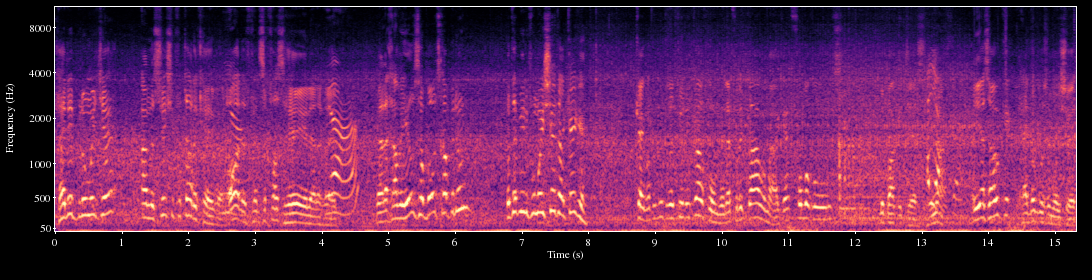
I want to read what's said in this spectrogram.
Ga je dit bloemetje aan de zusje Tarek geven? Ja. Oh, dat vindt ze vast heel erg leuk. Ja. Ja, dan gaan we heel snel boodschappen doen. Wat hebben jullie voor mooie shirt aan? Kijk eens. Kijk, want we moeten natuurlijk wel gewoon weer even reclame maken. Volg ons, de bakketjes. En Ja. En ook? Kijk, hij heeft ook wel zo'n mooi shirt.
